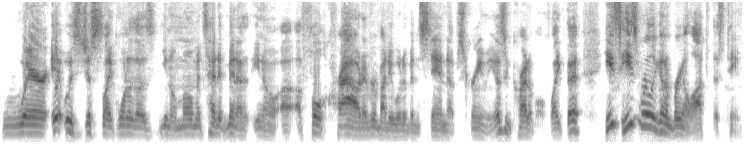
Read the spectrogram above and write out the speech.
where it was just like one of those you know moments. Had it been a you know a, a full crowd everybody would have been stand up screaming. It was incredible. Like the he's he's really going to bring a lot to this team.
